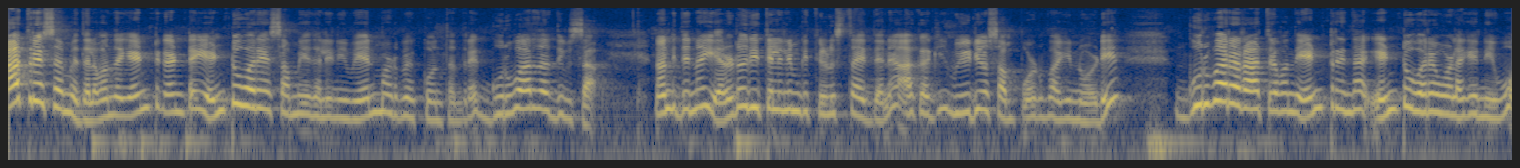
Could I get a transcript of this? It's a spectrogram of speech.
ರಾತ್ರಿ ಸಮಯದಲ್ಲಿ, ಒಂದು ಎಂಟು ಗಂಟೆ ಎಂಟೂವರೆ ಸಮಯದಲ್ಲಿ ನೀವೇನು ಮಾಡಬೇಕು ಅಂತಂದರೆ ಗುರುವಾರದ ದಿವಸ. ನಾನು ಇದನ್ನು ಎರಡು ರೀತಿಯಲ್ಲಿ ನಿಮಗೆ ತಿಳಿಸ್ತಾ ಇದ್ದೇನೆ. ಹಾಗಾಗಿ ವಿಡಿಯೋ ಸಂಪೂರ್ಣವಾಗಿ ನೋಡಿ. ಗುರುವಾರ ರಾತ್ರಿ ಒಂದು ಎಂಟರಿಂದ ಎಂಟೂವರೆ ಒಳಗೆ ನೀವು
